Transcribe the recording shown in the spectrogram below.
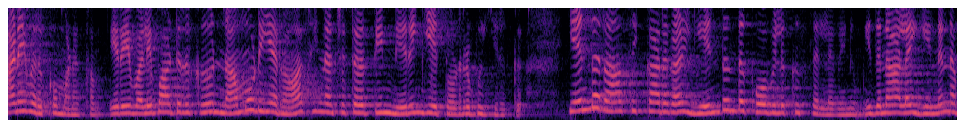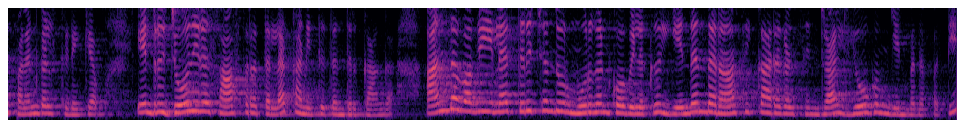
அனைவருக்கும் வணக்கம். இறை வழிபாட்டிற்கு நம்முடைய ராசி நட்சத்திரத்தின் நெருங்கிய தொடர்பு இருக்கு. எந்த ராசிக்காரர்கள் எந்தெந்த கோவிலுக்கு செல்ல வேணும் இதனால் என்னென்ன பலன்கள் கிடைக்கும்? என்று ஜோதிட சாஸ்திரத்தில் கணித்து தந்திருக்காங்க. அந்த வகையில் திருச்செந்தூர் முருகன் கோவிலுக்கு எந்தெந்த ராசிக்காரர்கள் சென்றால் யோகம் என்பதை பற்றி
